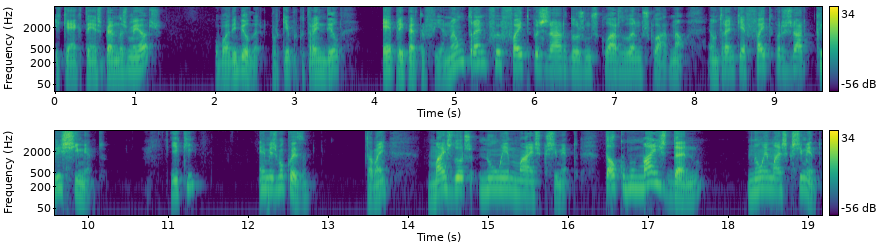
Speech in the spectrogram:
E quem é que tem as pernas maiores? O bodybuilder. Porquê? Porque o treino dele é para hipertrofia. Não é um treino que foi feito para gerar dores musculares ou dano muscular. Não. É um treino que é feito para gerar crescimento. E aqui é a mesma coisa. Está bem? Mais dores não é mais crescimento. Tal como mais dano não é mais crescimento.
